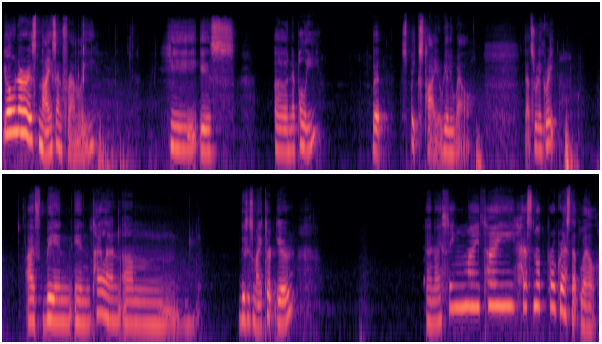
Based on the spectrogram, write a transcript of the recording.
The owner is nice and friendly. He is a Nepali, but speaks Thai really well. That's really great. I've been in Thailand. Um, this is my third year and I think my Thai has not progressed that well.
